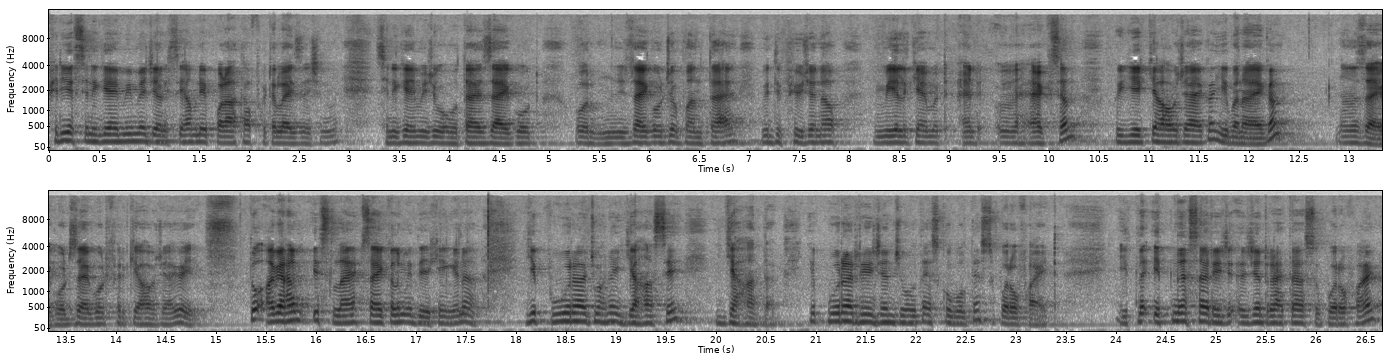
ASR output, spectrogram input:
फिर ये सिनगेमी में जैसे हमने पढ़ा था फर्टिलाइजेशन में, सिनगेमी जो होता है जाइगोट और जाइगोट जो बनता है with the fusion of male gamete and egg cell तो ये क्या हो जाएगा? ये बनाएगा जाइगोट जाइगोट फिर क्या हो जाएगा ये? तो अगर हम इस लाइफ साइकिल में देखेंगे ना, ये पूरा जो है ना यहाँ से यहाँ तक, ये पूरा रीजन जो होता है, इसको बोलते हैं सुपरोफाइट इतना इतना सा रीजन रहता है सुपोरोफाइट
